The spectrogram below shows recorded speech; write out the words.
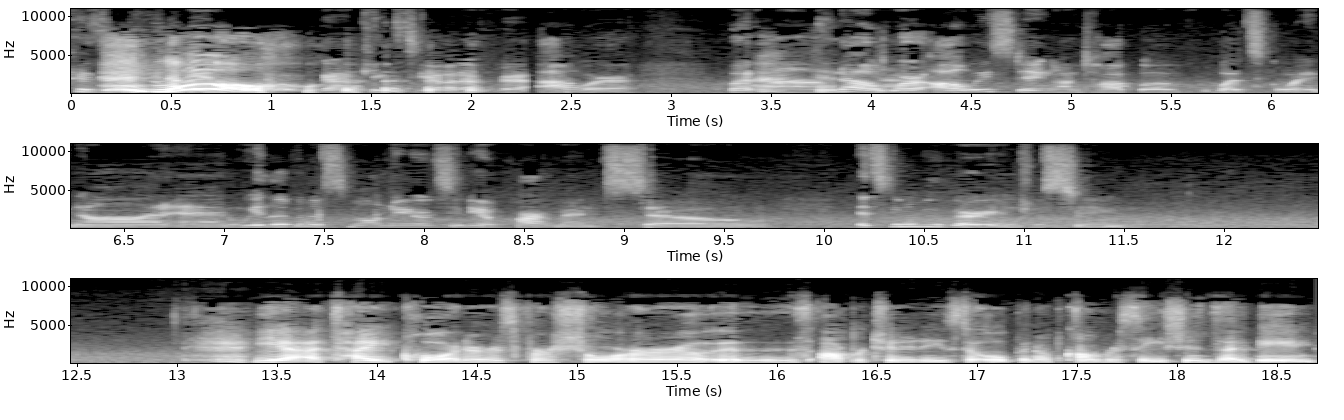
Because no. God kicks you out after an hour. But um, no, we're always staying on top of what's going on, and we live in a small New York City apartment, so it's going to be very interesting. Yeah, tight quarters for sure is opportunities to open up conversations. I mean,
